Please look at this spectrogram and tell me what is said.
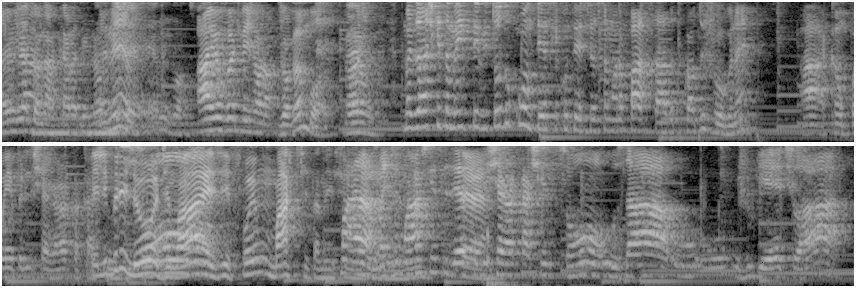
Aí eu já- tô na cara dele, não. É porque mesmo? Eu não gosto. Ah, eu gosto de ver jogar, jogando bola. Não. Mas eu acho que também teve todo o contexto que aconteceu semana passada por causa do jogo, né? A, campanha pra ele chegar com a caixinha Ele de brilhou som. demais e foi um marketing também. esse Mas, ah, mas o né? marketing que eles fizeram É. pra ele chegar com a caixinha de som, usar o, o, o Juliette lá,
